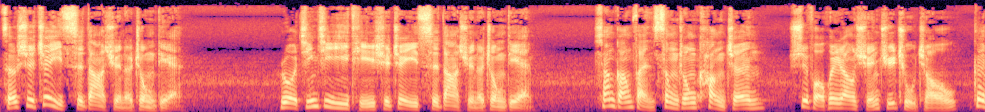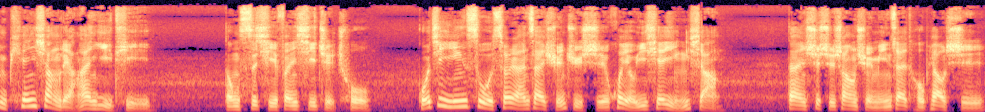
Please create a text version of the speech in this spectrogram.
则是这一次大选的重点。若经济议题是这一次大选的重点，香港反送中抗争是否会让选举主轴更偏向两岸议题？董思琪分析指出，国际因素虽然在选举时会有一些影响，但事实上，选民在投票时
